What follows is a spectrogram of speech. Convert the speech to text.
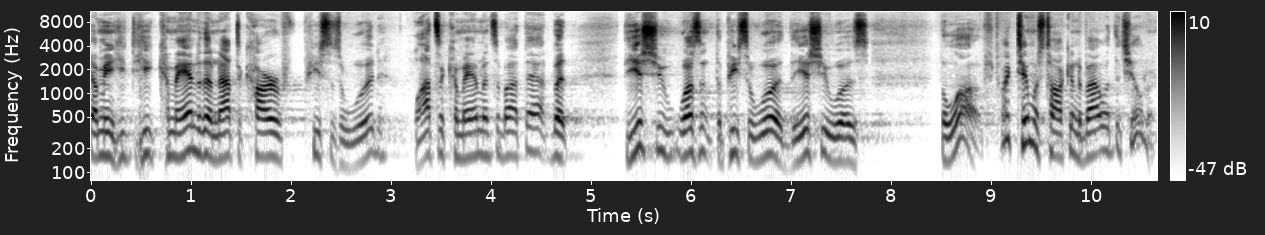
I mean, he, he commanded them not to carve pieces of wood. Lots of commandments about that. But the issue wasn't the piece of wood, the issue was the love, like Tim was talking about with the children.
